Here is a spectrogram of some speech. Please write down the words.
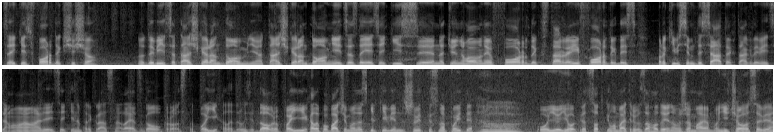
Це якийсь фордик чи що? Ну дивіться, тачки рандомні. Тачки рандомні, і це здається якийсь е, натюнгований фордик, старий фордик десь років 70-х, так, дивіться. О, дивіться, який не прекрасний. Let's go просто. Поїхали, друзі. Добре, поїхали. Побачимо, наскільки він швидкісно пойде. Ой-ой-ой, 500 км за годину вже маємо. Нічого собі.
